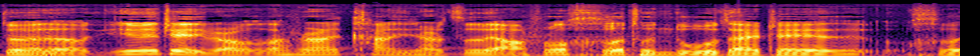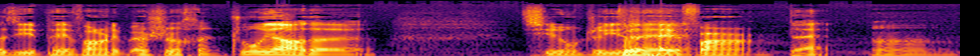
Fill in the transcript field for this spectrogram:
对对，因为这里边我当时还看了一下资料，说河豚毒在这合剂配方里边是很重要的其中之一的配方。对，嗯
